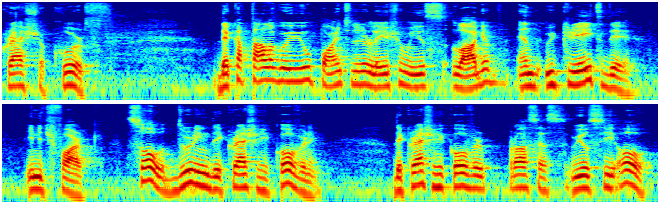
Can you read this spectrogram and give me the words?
crash occurs, the catalog will point to the relation is logged and we create the init fork. So during the crash recovery, the crash recovery process will see, oh,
